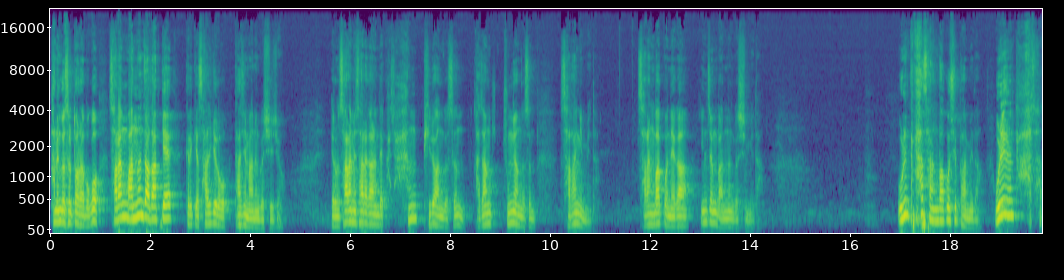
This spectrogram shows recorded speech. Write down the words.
하는 것을 돌아보고 사랑받는 자답게 그렇게 살기로 다짐하는 것이죠. 여러분 사람이 살아가는데 가장 필요한 것은 가장 중요한 것은 사랑입니다. 사랑받고 내가 인정받는 것입니다. 우리는 다 사랑받고 싶어 합니다. 우리에게는 다 사,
